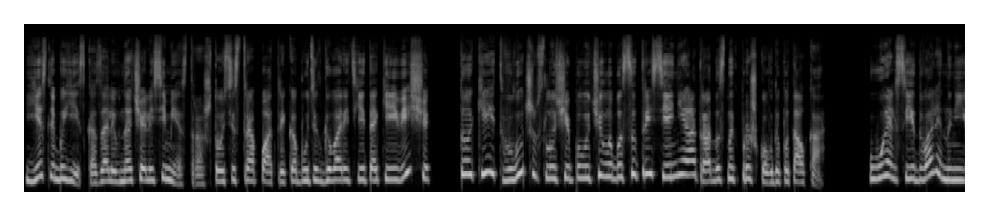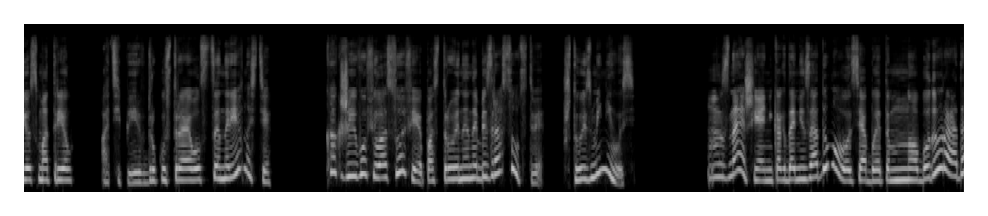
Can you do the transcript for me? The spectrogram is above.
Если бы ей сказали в начале семестра, что сестра Патрика будет говорить ей такие вещи, то Кейт в лучшем случае получила бы сотрясение от радостных прыжков до потолка. Уэльс едва ли на нее смотрел, а теперь вдруг устраивал сцены ревности. Как же его философия, построенная на безрассудстве? Что изменилось? Знаешь, я никогда не задумывалась об этом, но буду рада.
